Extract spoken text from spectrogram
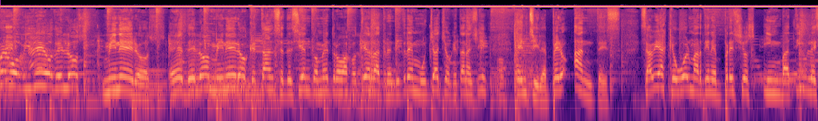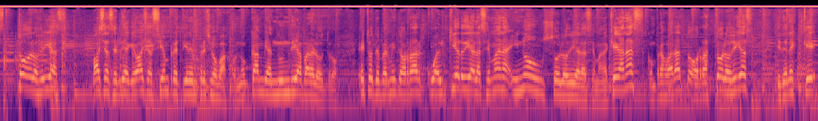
nuevo video de los mineros, eh, de los mineros que están 700 metros bajo tierra, 33 muchachos que están allí en Chile. Pero antes, ¿sabías que Walmart tiene precios imbatibles todos los días? Vayas el día que vayas, siempre tienen precios bajos, no cambian de un día para el otro. Esto te permite ahorrar cualquier día de la semana y no un solo día a la semana. ¿Qué ganás? Compras barato, ahorras todos los días y tenés que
